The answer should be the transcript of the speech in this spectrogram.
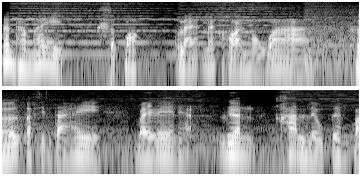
นั่นทำให้สป็อกและแมคคอยมองว่าเคิร์กตัดสินใจให้ไบเล่เนี่ยเลื่อนขั้นเร็วเกินไป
